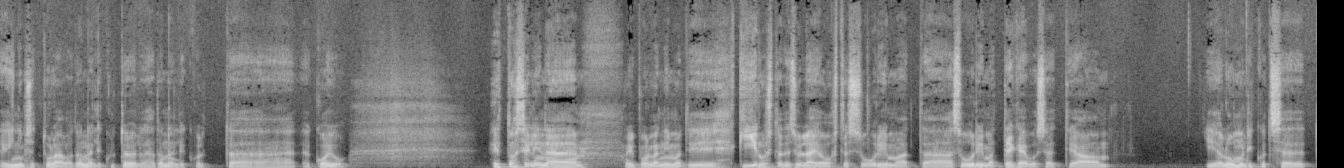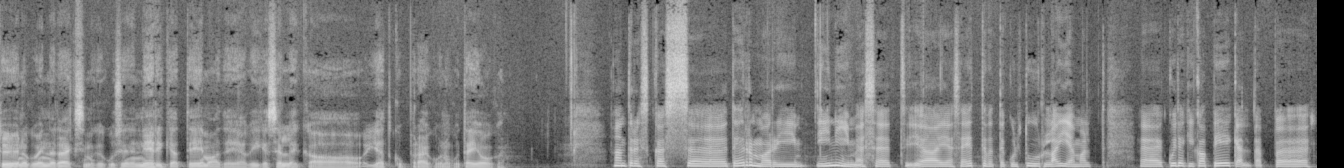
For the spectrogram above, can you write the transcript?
ja inimesed tulevad õnnelikult tööle, lähevad õnnelikult äh, koju. et noh, selline võib-olla niimoodi kiirustades üle joostes suurimad äh,, suurimad tegevused ja ja loomulikult see töö, nagu enne rääkisime, kogu see energiateemade ja kõige sellega jätkub praegu nagu täie hooga Andres, kas äh, Termori inimesed ja, ja see ettevõtte kultuur laiemalt äh, kuidagi ka peegeldab äh,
